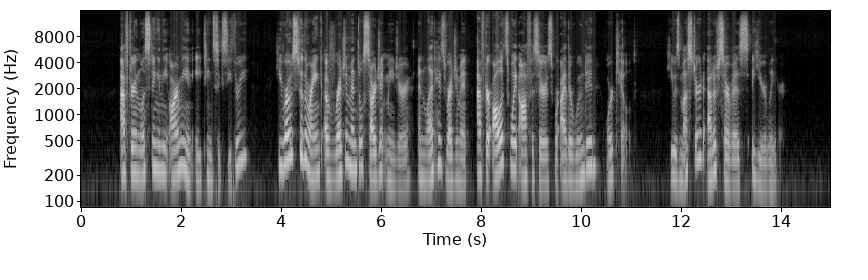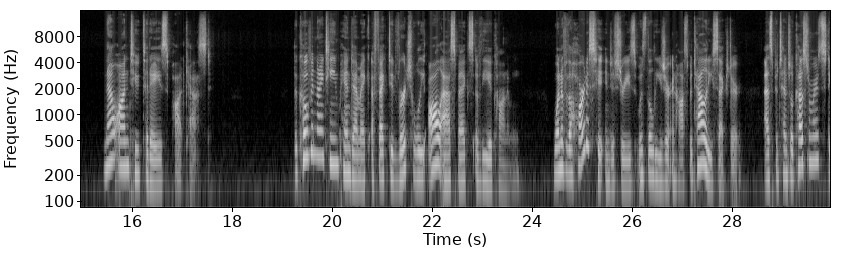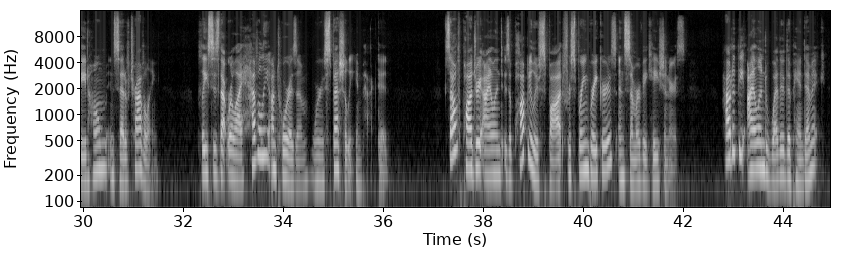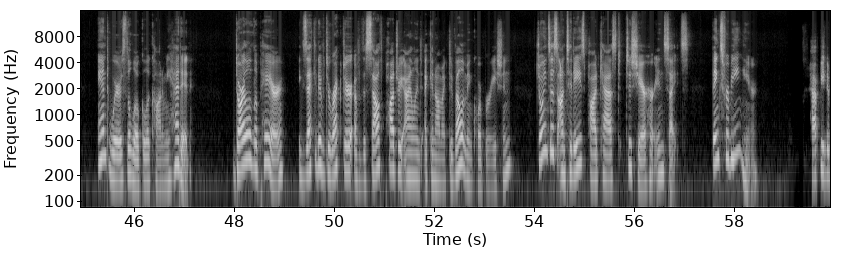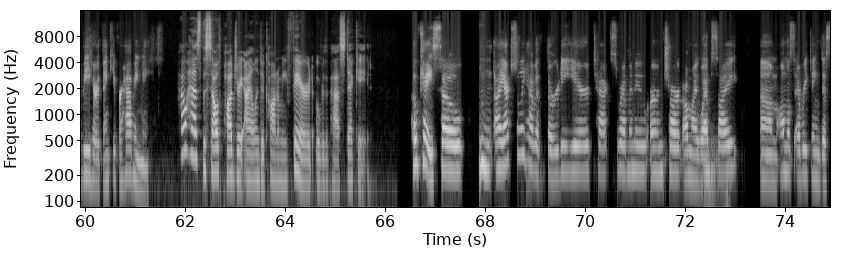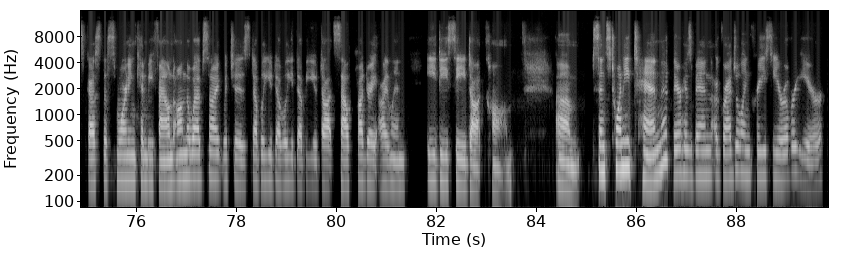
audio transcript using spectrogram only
After enlisting in the Army in 1863, he rose to the rank of regimental sergeant major and led his regiment after all its white officers were either wounded or killed. He was mustered out of service a year later. Now, on to today's podcast. The COVID 19 pandemic affected virtually all aspects of the economy. One of the hardest hit industries was the leisure and hospitality sector, as potential customers stayed home instead of traveling. Places that rely heavily on tourism were especially impacted. South Padre Island is a popular spot for spring breakers and summer vacationers. How did the island weather the pandemic? And where's the local economy headed? Darla Lapeyre, executive director of the South Padre Island Economic Development Corporation, joins us on today's podcast to share her insights. Thanks for being here. Happy to be here. Thank you for having me. How has the South Padre Island economy fared over the past decade? Okay, so I actually have a 30 year tax revenue earned chart on my website. Um, almost everything discussed this morning can be found on the website, which is www.southpadreislandedc.com. Um, since 2010, there has been a gradual increase year over year.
